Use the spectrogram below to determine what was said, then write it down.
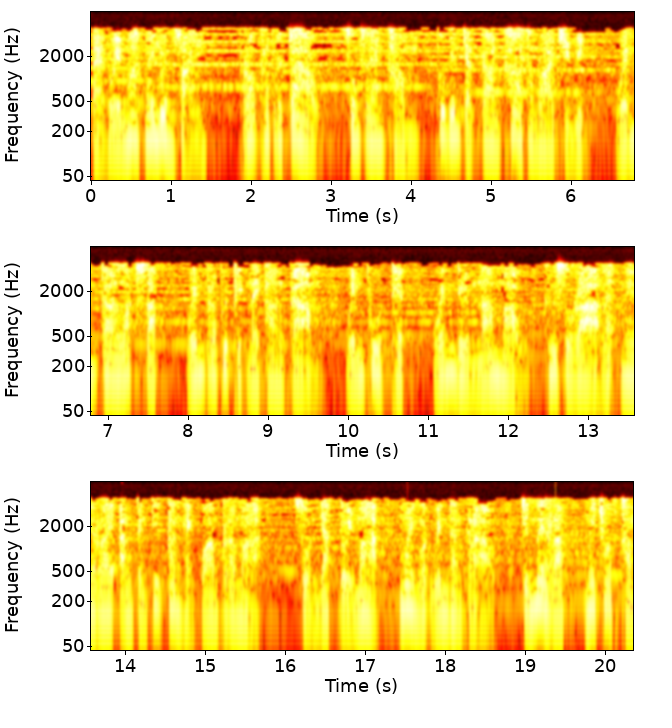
แต่โดยมากไม่เลื่อมใส เพราะพระพุทธเจ้าทรงแสดงธรรมเพื่อเว้นจากการฆ่าทำลายชีวิต เว้นการลักทรัพย์ เว้นประพฤติผิดในทางกาม เว้นพูดเท็จ เว้นดื่มน้ำเมา คือสุราและเมรัยอันเป็นที่ตั้งแห่งความประมาท ส่วนยักษ์โดยมากไม่งดเว้นดังกล่าว จึงไม่รักไม่ชอบธรรม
